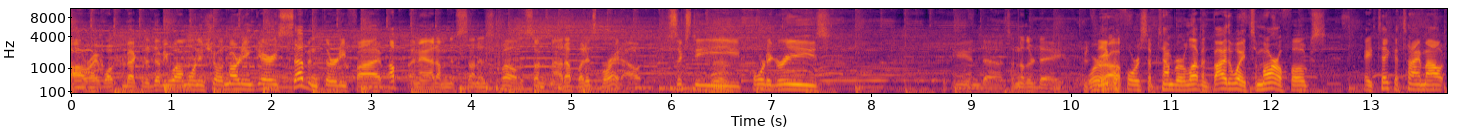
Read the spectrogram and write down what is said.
All right, welcome back to the WL Morning Show with Marty and Gary. 7:35 up and Adam. The sun is well, the sun's not up, but it's bright out. 64 degrees, and uh, it's another day. The We're day up. before September 11th. By the way, tomorrow, folks. Hey, take a time out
